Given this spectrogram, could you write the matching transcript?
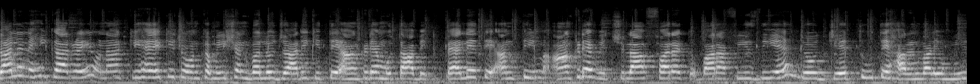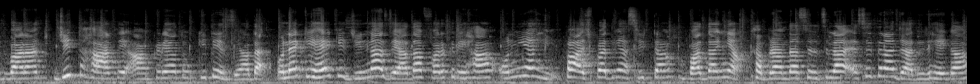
ਗੱਲ ਨਹੀਂ ਕਰ ਰਹੇ। ਉਹਨਾਂ ਕਿਹਾ ਕਿ ਚੋਣ ਕਮਿਸ਼ਨ ਵੱਲੋਂ ਜਾਰੀ ਕੀਤੇ ਆંકੜਿਆਂ ਮੁਤਾਬਿਕ ਪਹਿਲੇ ਤੇ ਅੰਤਿਮ ਆંકੜਿਆਂ ਵਿਚਲਾ ਫ਼ਰਕ 12% ਹੈ, ਜੋ ਜੇਤੂ ਤੇ ਹਾਰਨ ਵਾਲੇ ਉਮੀਦਵਾਰਾਂ 'ਚ ਜਿੱਤ ਹਾਰ ਆંકੜਿਆਂ ਤੋਂ ਕਿਤੇ ਜ਼ਿਆਦਾ ਉਹਨਾਂ ਕਿਹਾ ਕਿ ਜਿੰਨਾ ਜ਼ਿਆਦਾ ਫ਼ਰਕ ਰਿਹਾ ਉਨੀਆਂ ਹੀ ਭਾਜਪਾ ਦੀਆਂ ਸੀਟਾਂ ਵੱਧ ਆਈਆਂ ਖਬਰਾਂ ਦਾ ਸਿਲਸਿਲਾ ਇਸੇ ਤਰ੍ਹਾਂ ਜਾਰੀ ਰਹੇਗਾ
